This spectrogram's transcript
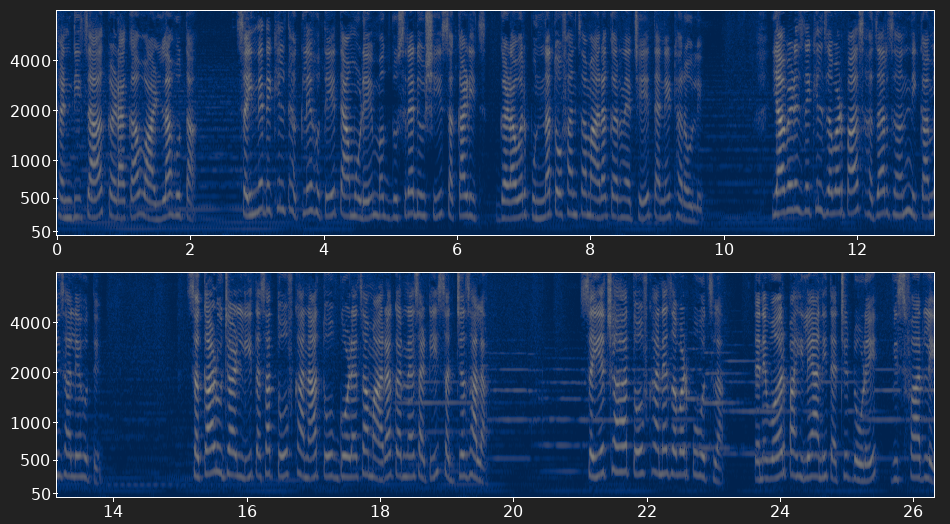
थंडीचा कडाका वाढला होता. सैन्य देखील थकले होते त्यामुळे मग दुसऱ्या दिवशी सकाळीच गडावर पुन्हा तोफांचा मारा करण्याचे त्याने ठरवले. यावेळेस देखील जवळपास हजार जण निकामी झाले होते. सकाळ उजाडली तसा तोफखाना तोफ गोळ्याचा मारा करण्यासाठी सज्ज झाला. सय्यद शहा तोफखान्याजवळ पोहोचला. त्याने वर पाहिले आणि त्याचे डोळे विस्फारले.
